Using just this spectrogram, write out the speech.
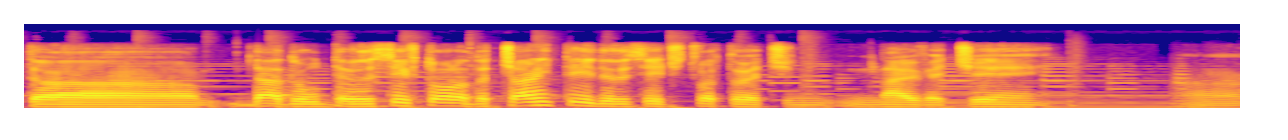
Та, да, до- от 92-та дъчаните и 94-та вече най-вече а,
